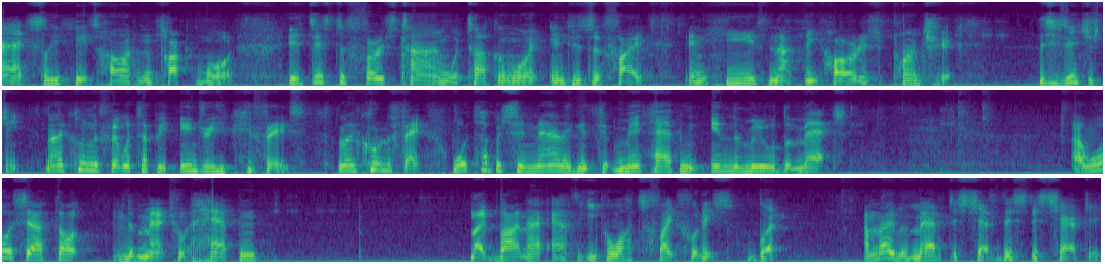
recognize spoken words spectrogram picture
actually hits harder than Takamura? Is this the first time where Takamura enters the fight and he is not the hardest puncher? This is interesting. Not including the fact what type of injury he could face. Not including the fact what type of shenanigans could happen in the middle of the match. I will say I thought the match would happen like by now after Ippo watched fight footage, but I'm not even mad at this chapter. This this chapter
